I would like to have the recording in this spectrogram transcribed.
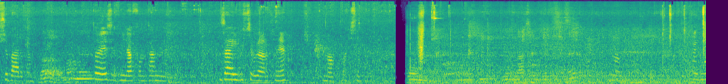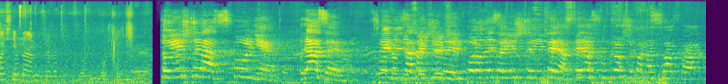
Proszę bardzo. To jest wina fontanny. Zajebiście wygląda, nie? No, właśnie. No. Tak właśnie wygląda widzowie. To jeszcze raz wspólnie, razem. Wtedy zatańczymy poloneza jeszcze nie teraz. Teraz poproszę pana Sławka,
